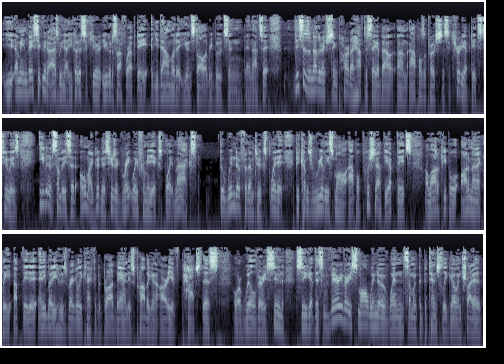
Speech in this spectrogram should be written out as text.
you, I mean, basically, you know, as we know, you go to secure, you go to software update, and you download it, you install it, reboots, and, and that's it. This is another interesting part I have to say about um, Apple's approach to security updates too. Is even if somebody said, "Oh my goodness, here's a great way for me to exploit Macs," the window for them to exploit it becomes really small. Apple pushed out the updates. A lot of people automatically update it. Anybody who's regularly connected with broadband is probably going to already have patched this or will very soon. So you get this very, very small window of when someone could potentially go and try to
